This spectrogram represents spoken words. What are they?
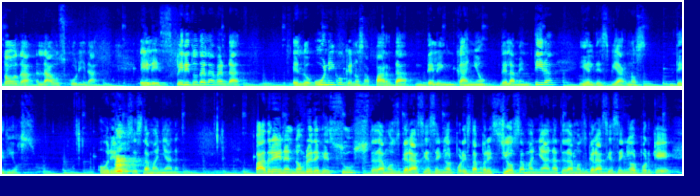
toda la oscuridad. El Espíritu de la verdad es lo único que nos aparta del engaño, de la mentira y el desviarnos de Dios. Oremos esta mañana. Padre, en el nombre de Jesús, te damos gracias, Señor, por esta preciosa mañana. Te damos gracias, Señor, porque,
